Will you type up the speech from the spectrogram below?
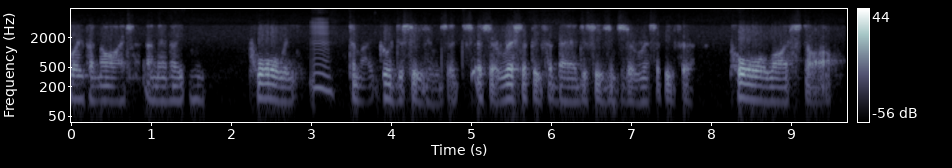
sleep a night and then eaten poorly. Mm to make good decisions. It's, it's a recipe for bad decisions, it's a recipe for poor lifestyle.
